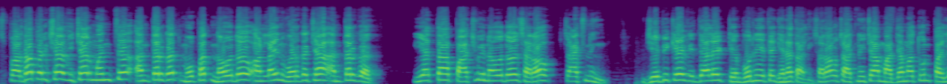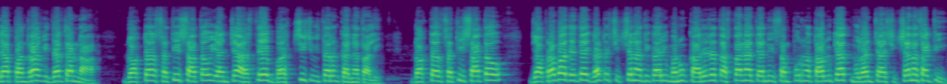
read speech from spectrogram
स्पर्धा परीक्षा विचार मंच अंतर्गत मोफत नवोदय ऑनलाईन वर्गच्या अंतर्गत. इयत्ता पाचवी नवोदय सराव चाचणी. जे बी के विद्यालय टेंभुर्णी येथे घेण्यात आली. सराव चाचणीच्या माध्यमातून पहिल्या पंधरा विद्यार्थ्यांना डॉक्टर सतीश सातव यांच्या हस्ते बक्षीस वितरण करण्यात आले. डॉक्टर सतीश सातव जाफराबाद येथे गट शिक्षणाधिकारी म्हणून कार्यरत असताना त्यांनी संपूर्ण तालुक्यात मुलांच्या शिक्षणासाठी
